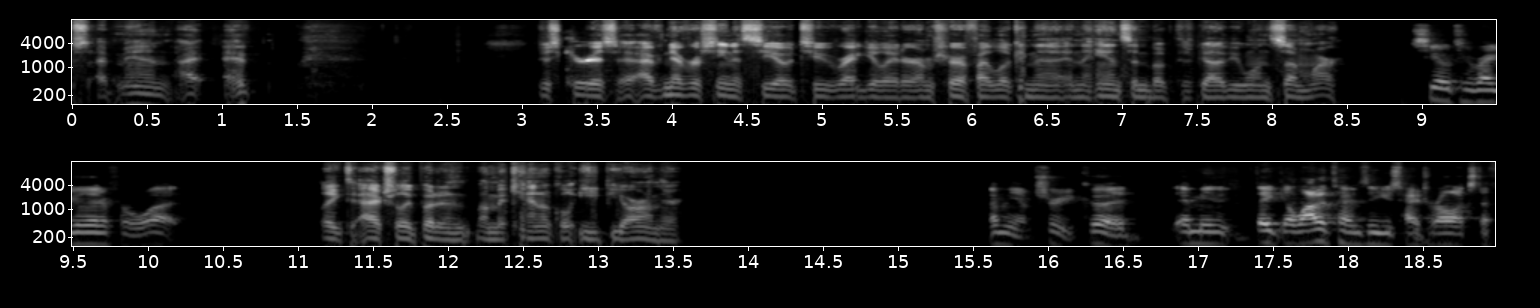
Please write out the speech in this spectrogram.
so, man. I, I just curious. I've never seen a CO2 regulator. I'm sure if I look in the in the Hansen book, there's got to be one somewhere. CO2 regulator for what? Like to actually put in a mechanical EPR on there. I mean, I'm sure you could. I mean, like a lot of times they use hydraulic stuff.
